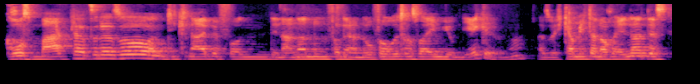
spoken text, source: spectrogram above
großen Marktplatz oder so und die Kneipe von den anderen von der Hannover Ultras war irgendwie um die Ecke. Ne? Also ich kann mich dann auch erinnern, dass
